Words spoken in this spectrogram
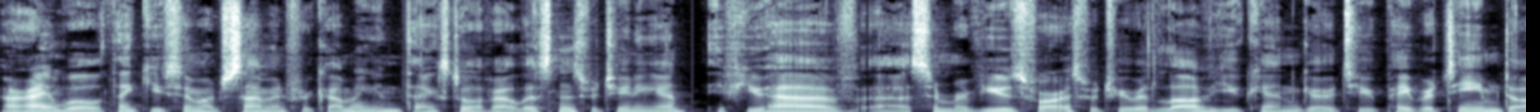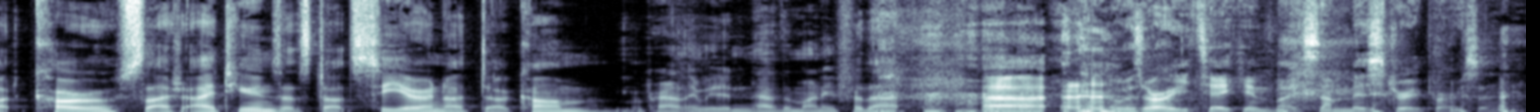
All right. Well, thank you so much, Simon, for coming, and thanks to all of our listeners for tuning in. If you have uh, some reviews for us, which we would love, you can go to paperteam.co slash iTunes. That's .co, not .com. Apparently, we didn't have the money for that. Uh, It was already taken by some mystery person.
